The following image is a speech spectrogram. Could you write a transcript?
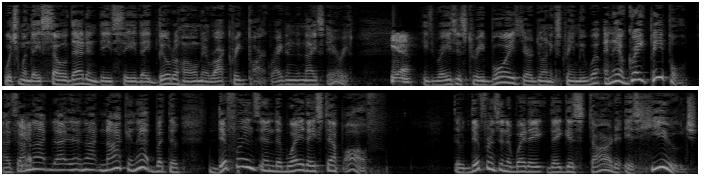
which when they sold that in D.C., they built a home in Rock Creek Park, right in a nice area. Yeah, he's raised his three boys. They're doing extremely well, and they are great people. I said, yep. I'm not, I'm not knocking that, but the difference in the way they step off, the difference in the way they, they get started is huge.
